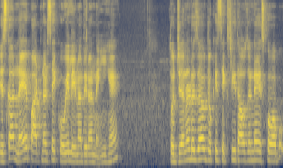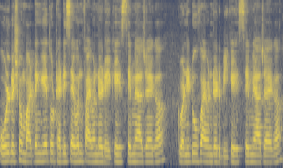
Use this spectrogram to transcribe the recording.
इसका नए पार्टनर से कोई लेना देना नहीं है। तो जनरल रिज़र्व जो कि सिक्सटी थाउज़ेंड है, इसको अब ओल्ड रेशो में बांटेंगे तो thirty seven five hundred A के हिस्से में आ जाएगा twenty two five hundred B के हिस्से में आ जाएगा।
